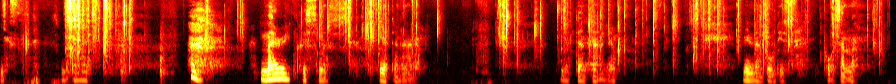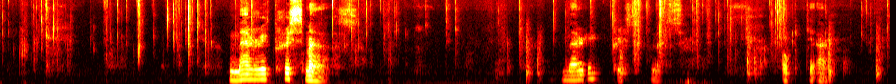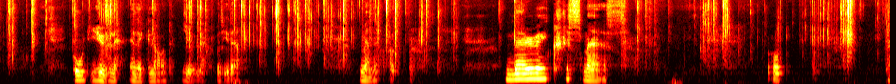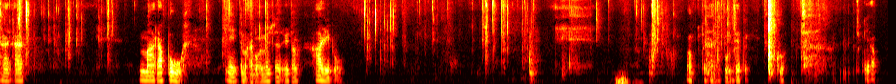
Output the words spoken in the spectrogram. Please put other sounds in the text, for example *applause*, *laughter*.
Yes. *sighs* Merry Christmas. Yet den här. Vet den här lilla godispåsen. Merry Christmas. Merry Christmas. Och det är God Jul eller Glad Jul betyder det. Men i alla fall. Merry Christmas. Och det här är Marabou. Nej, inte Marabou utan, Haribo. Up to Haribo is at the good. Check.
